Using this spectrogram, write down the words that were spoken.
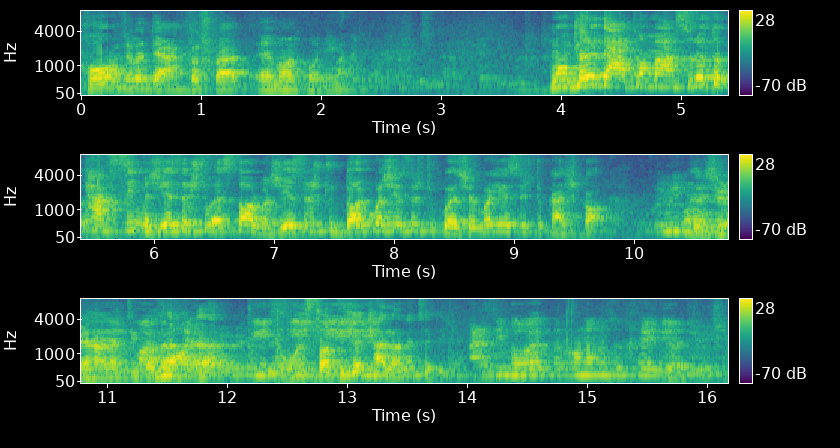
خب؟ راجع به 10 تاش باید اعمال کنیم. ممکنه ده تا محصول تو تقسیم بشه. یه سریش تو استار باشه یه سریش تو داک باشه یه سریش تو کوئسچن مارک یه سریش تو کشکا. اینجوری همه تیکا زدیم. آره. اون استراتژی کلانته دیگه. از این بابت بخوام اون خیلی عالی بشی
